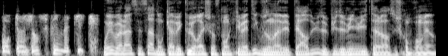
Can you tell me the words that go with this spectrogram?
contingences climatiques. Oui, voilà, c'est ça. Donc avec le réchauffement climatique, vous en avez perdu depuis 2008, alors, si je comprends bien.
